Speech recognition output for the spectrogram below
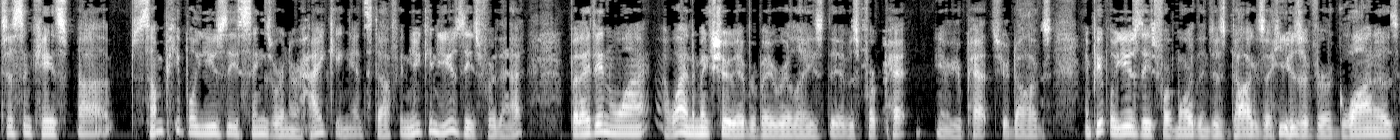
just in case uh, some people use these things when they're hiking and stuff and you can use these for that but I didn't want I wanted to make sure that everybody realized that it was for pet you know your pets your dogs and people use these for more than just dogs. They use it for iguanas.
